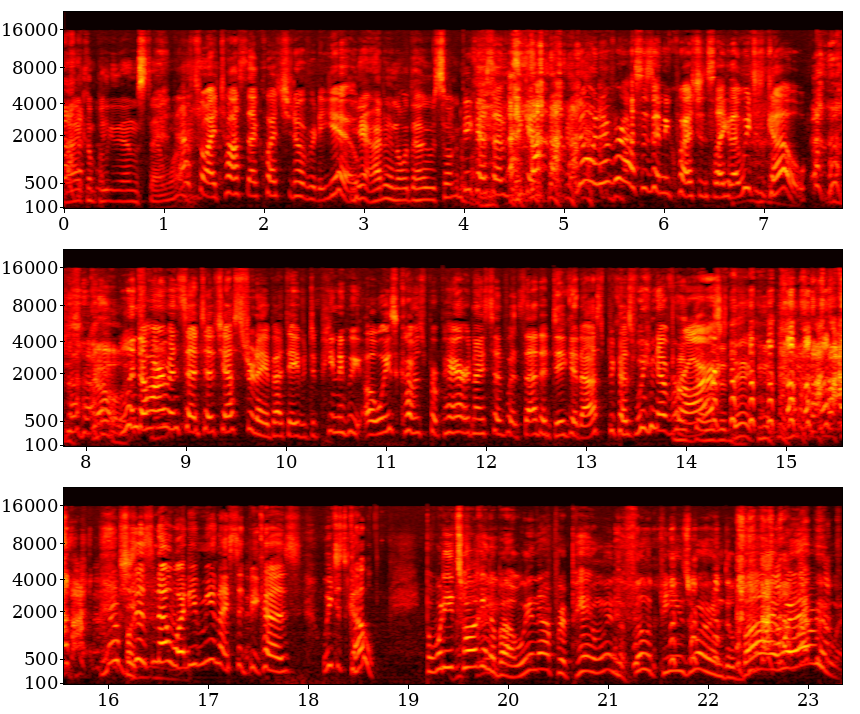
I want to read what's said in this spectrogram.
I completely understand why. That's why I tossed that question over to you. Yeah, I didn't know what the hell he was talking about. Because I'm thinking, no one ever asks us any questions like that. We just go. Just Go. Linda Harmon said to us yesterday about David DePina, he always comes prepared. And I said, was that a dig at us? Because we never Like are. that was a dick. yeah, she but says, no, what do you mean? I said, because we just just go. But what are you talking about? We're not preparing. We're in the Philippines. We're in Dubai. We're everywhere.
